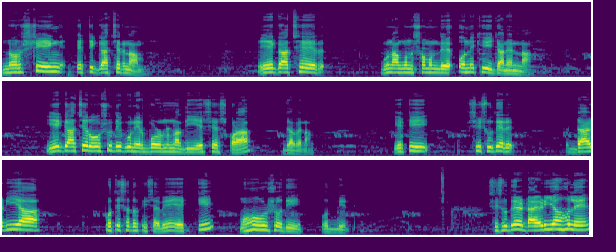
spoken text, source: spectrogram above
নরসিং একটি গাছের নাম। এ গাছের গুণাগুণ সম্বন্ধে অনেকেই জানেন না। এই গাছের ঔষধি গুণের বর্ণনা দিয়ে শেষ করা যাবে না। এটি শিশুদের ডায়রিয়া প্রতিষেধক হিসেবে একটি মহৌষধি উদ্ভিদ। শিশুদের ডায়রিয়া হলে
